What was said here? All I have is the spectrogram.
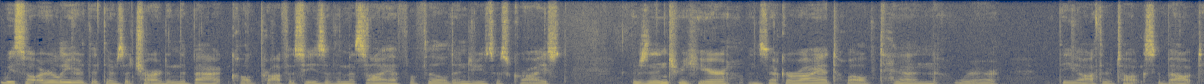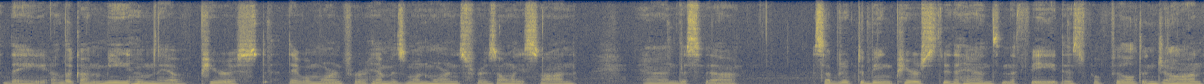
We saw earlier that there's a chart in the back called Prophecies of the Messiah Fulfilled in Jesus Christ. There's an entry here in Zechariah 12:10 where the author talks about they look on me whom they have pierced they will mourn for him as one mourns for his only son and this uh, subject of being pierced through the hands and the feet is fulfilled in john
